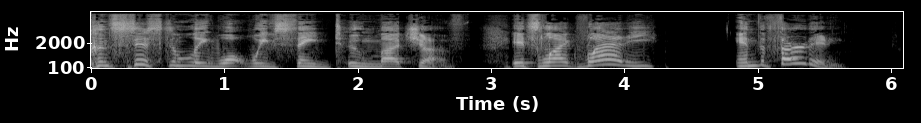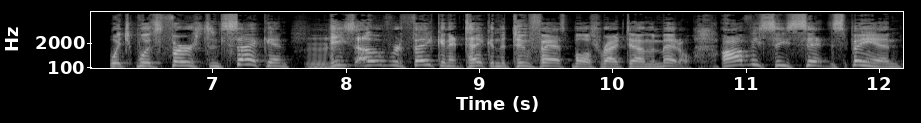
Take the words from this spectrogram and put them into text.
consistently what we've seen too much of. It's like Vladdy in the third inning, which was first and 2nd mm-hmm. He's overthinking it, taking the two fastballs right down the middle. Obviously, sitting spin.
